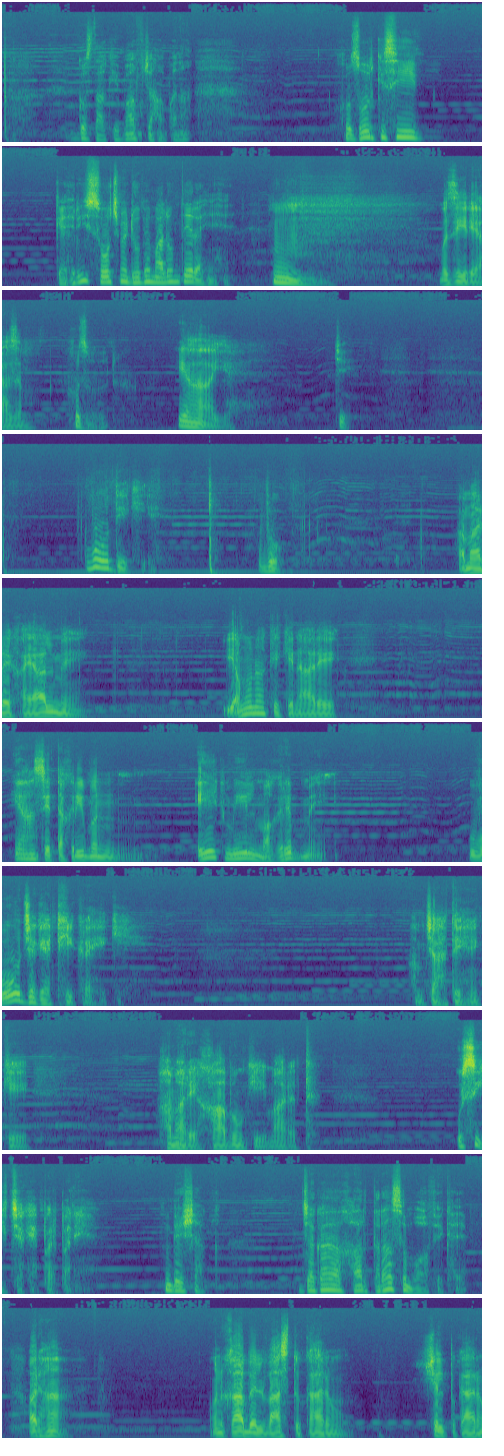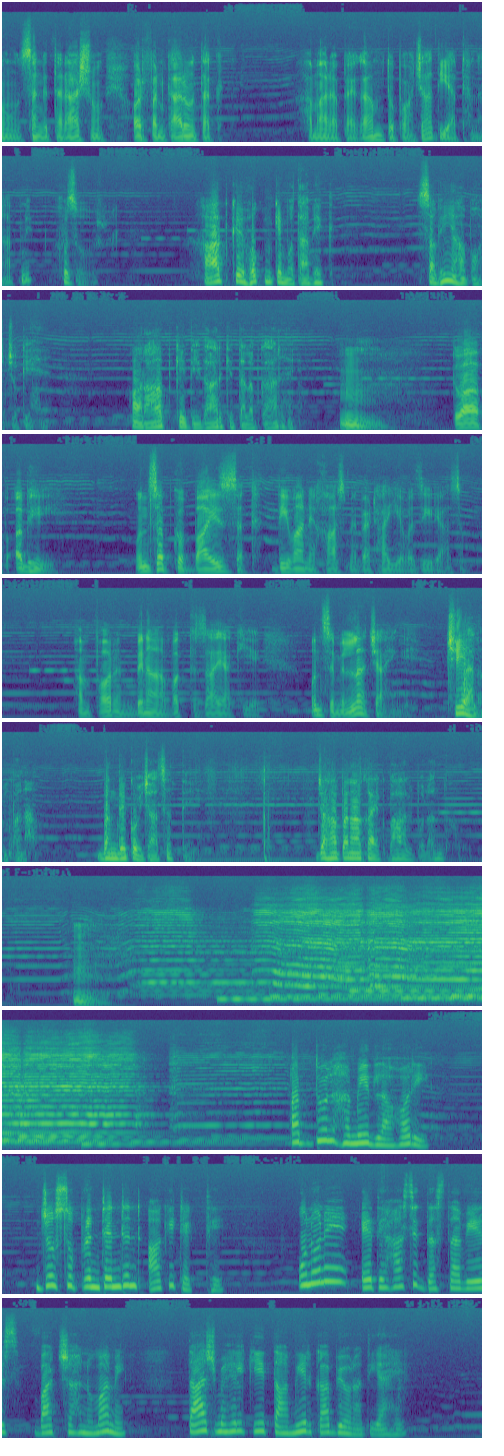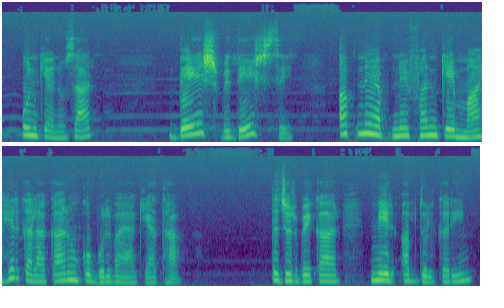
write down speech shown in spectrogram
गुस्ताखी माफ़ जहाँ पना। हुजूर किसी गहरी सोच में डूबे मालूम दे रहे हैं। हम्म वज़ीर आज़म। हुजूर। यहाँ आइए। जी। वो देखिए वो। हमारे ख्याल में यमुना के किनारे यहाँ से तकरीबन एक मील मगरिब में वो जगह ठीक रहेगी। हम चाहते हैं कि हमारे ख्वाबों की इमारत उसी जगह पर बने। बेशक जगह हर तरह से मुआफिक है। और हाँ उन काबिल वास्तुकारों शिल्पकारों संग तराशों और फनकारों तक हमारा पैगाम तो पहुँचा दिया था ना आपने? हुजूर आपके हुक्म के मुताबिक सभी यहाँ पहुँच चुके हैं। और आपके दीदार के तलबगार हैं। हम्म तो आप अभी उन सबको बाइज्जत दीवान खास में बैठाइए वज़ीर आज़म। हम फ़ौरन बिना वक्त जाया किए उनसे मिलना चाहेंगे। जी आलम पना। बंदे को इजाज़त दें। जहाँ पना का इकबाल बुलंद हो। अब्दुल हमीद लाहौरी जो सुपरिंटेंडेंट आर्किटेक्ट थे उन्होंने ऐतिहासिक दस्तावेज़ बादशाहनुमा में ताजमहल की तामीर का ब्यौरा दिया है। उनके अनुसार, देश विदेश से अपने अपने फन के माहिर कलाकारों को बुलवाया गया था। तजुर्बेकार मीर अब्दुल करीम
